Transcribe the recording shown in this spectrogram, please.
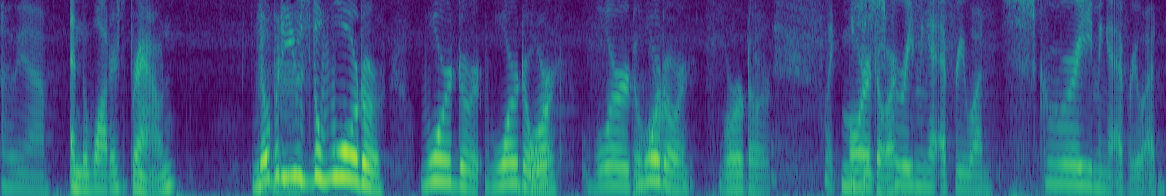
Oh yeah. and the water's brown. Nobody mm-hmm. used the water. Wardor, Wardor, War- Wardor. Wardor. Wardor. like He's just Mordor. screaming at everyone. Screaming at everyone.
